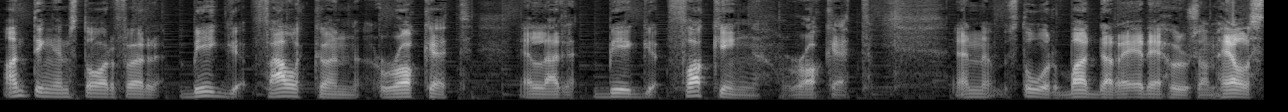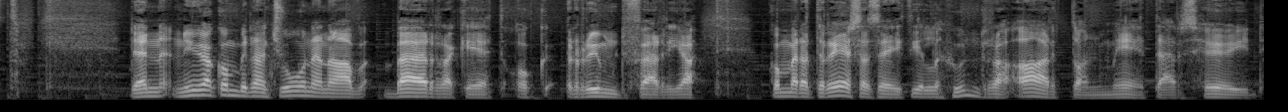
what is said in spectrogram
antingen står för Big Falcon Rocket eller Big Fucking Rocket. En stor baddare är det hur som helst. Den nya kombinationen av bärraket och rymdfärja kommer att resa sig till 118 meters höjd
